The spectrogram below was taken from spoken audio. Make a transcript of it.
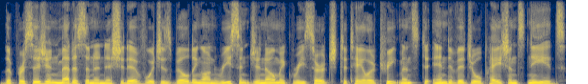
the Precision Medicine Initiative, which is building on recent genomic research to tailor treatments to individual patients' needs,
